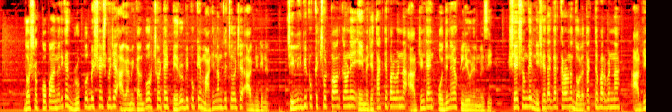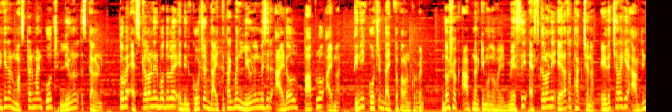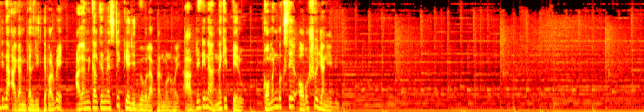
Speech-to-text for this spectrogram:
দর্শক, কোপা আমেরিকার গ্রুপ পর্বের শেষ ম্যাচে আগামীকাল ভোর ছয়টায় পেরুর বিপক্ষে মাঠে নামতে চলেছে আর্জেন্টিনা। চিলির বিপক্ষে চোট পাওয়ার কারণে এই ম্যাচে থাকতে পারবেন না আর্জেন্টাইন অধিনায়ক লিওনেল মেসি। সেই সঙ্গে নিষেধাজ্ঞার কারণে দলে থাকতে পারবেন না আর্জেন্টিনার মাস্টারমাইন্ড কোচ লিওনেল স্ক্যালনি তবে স্ক্যালনের বদলে এদিন কোচের দায়িত্বে থাকবেন লিওনেল মেসির আইডল পাপলো আইমার। তিনি কোচের দায়িত্ব পালন করবেন। দর্শক, আপনার কি মনে হয় মেসি, এসকেলনি এরা তো থাকছে না? এদের ছাড়া কি আর্জেন্টিনা আগামীকাল জিততে পারবে? আগামীকালকের ম্যাচটি কে জিতবে বলে আপনার মনে হয়? আর্জেন্টিনা নাকি পেরু? কমেন্ট বক্সে অবশ্যই জানিয়ে দিন।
